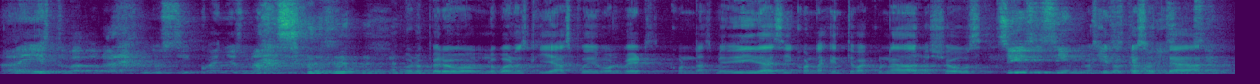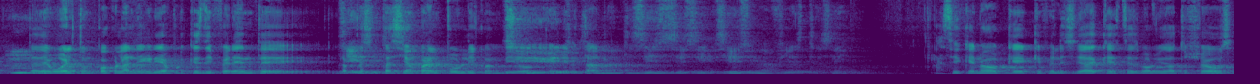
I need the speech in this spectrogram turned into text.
Ay, esto va a durar unos 5 años más. bueno, pero lo bueno es que ya has podido volver con las medidas y con la gente vacunada a los shows. Sí, sí, sí. imagino que eso te ha, te ha, devuelto un poco la alegría porque es diferente la presentación con el público en vivo que virtual. Sí, sí, sí, sí, es una fiesta, sí. Así que no, qué, qué, felicidad que estés volviendo a tus shows.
